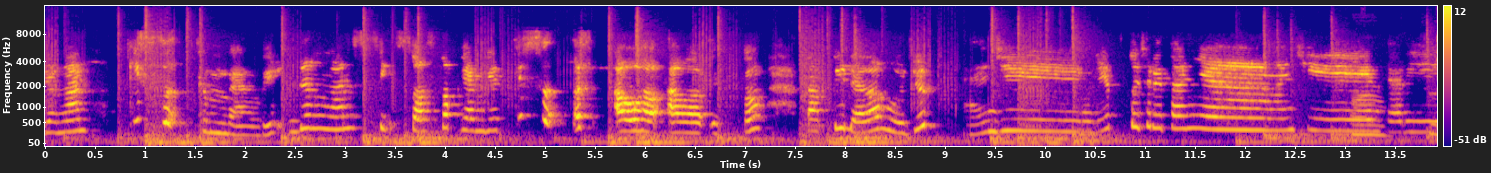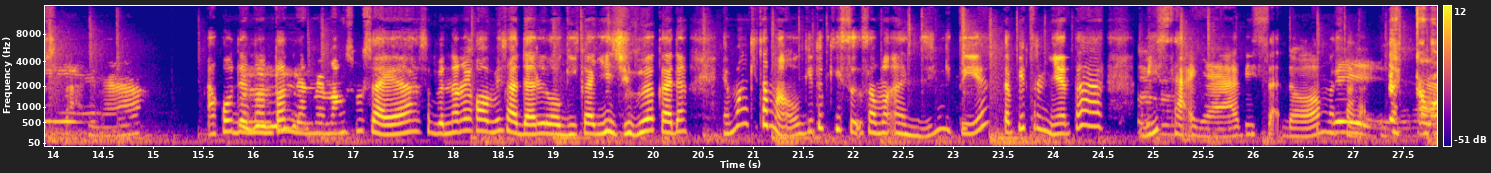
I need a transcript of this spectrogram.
dengan kise kembali dengan si sosok yang dia kise awal-awal itu tapi dalam wujud anjing. Gitu ceritanya anjing oh, Karin Aku udah nonton dan memang susah ya. Sebenarnya kalau bisa dari logikanya juga kadang emang kita mau gitu kisu sama anjing gitu ya. Tapi ternyata bisa ya, bisa dong. Masa Eh kalau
